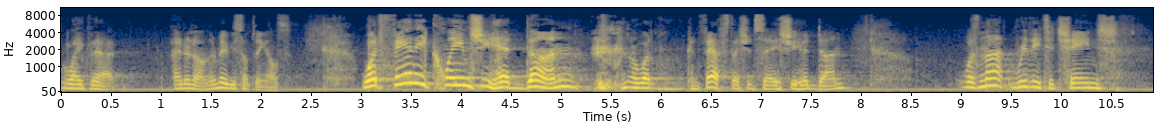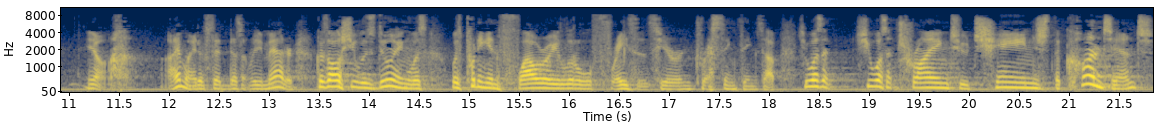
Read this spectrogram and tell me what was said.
like that. I don't know. There may be something else. What Fanny claimed she had done, or what confessed, I should say, she had done, was not really to change, you know, I might have said it doesn't really matter. Because all she was doing was, was putting in flowery little phrases here and dressing things up. She wasn't, she wasn't trying to change the content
